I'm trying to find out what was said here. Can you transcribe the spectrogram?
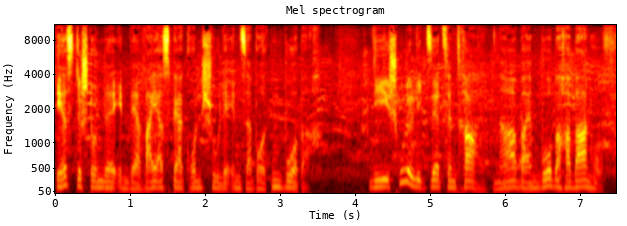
Erste Stunde in der Weiersberg Grundschule in Saarbrücken-Burbach. Die Schule liegt sehr zentral, nahe beim Burbacher Bahnhof.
